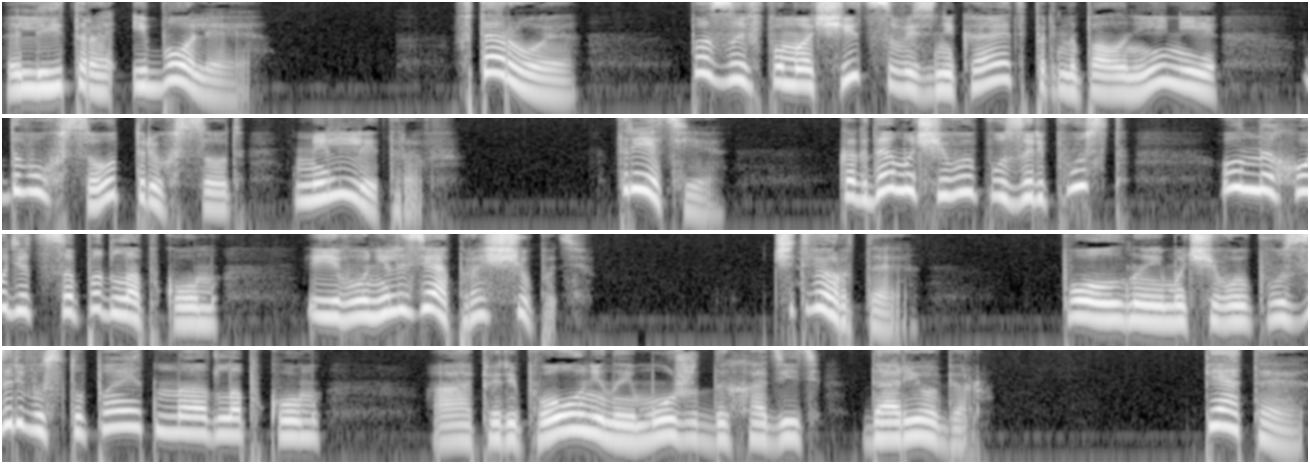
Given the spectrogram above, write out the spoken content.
литра и более. Второе. Позыв помочиться возникает при наполнении 200-300 мл. Третье. Когда мочевой пузырь пуст, он находится под лобком, и его нельзя прощупать. Четвертое. Полный мочевой пузырь выступает над лобком, а переполненный может доходить до ребер. Пятое.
